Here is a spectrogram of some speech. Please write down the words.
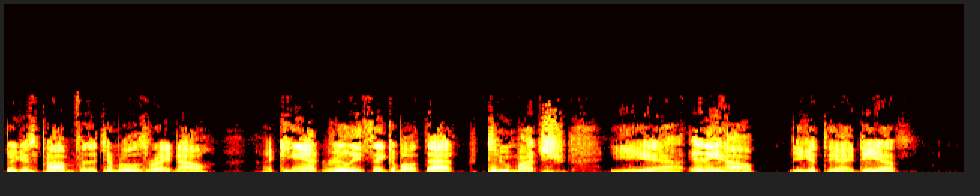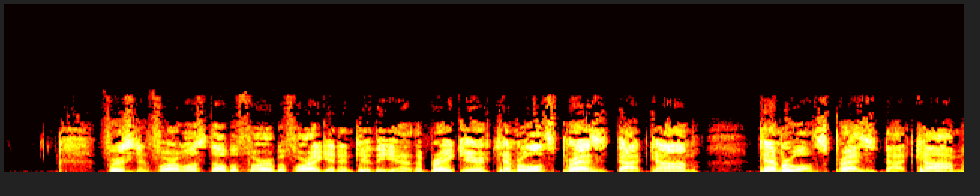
biggest problem for the Timberwolves right now. I can't really think about that too much. Yeah. Anyhow, you get the idea. First and foremost, though, before before I get into the uh, the break here, TimberwolvesPress.com, TimberwolvesPress.com,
